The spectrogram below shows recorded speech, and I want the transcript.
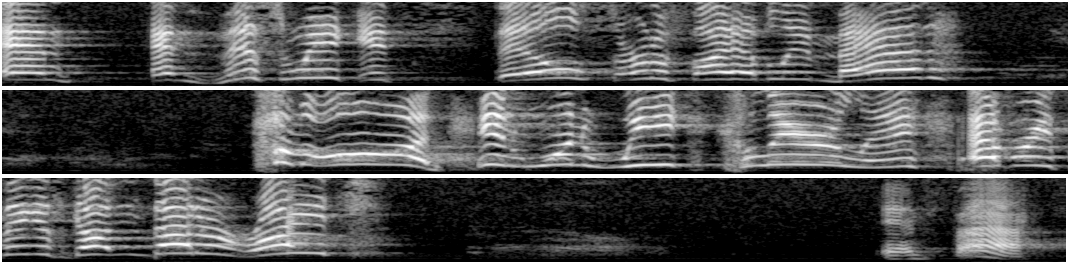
and and this week it's still certifiably mad? Come on! In one week, clearly, everything has gotten better, right? In fact,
